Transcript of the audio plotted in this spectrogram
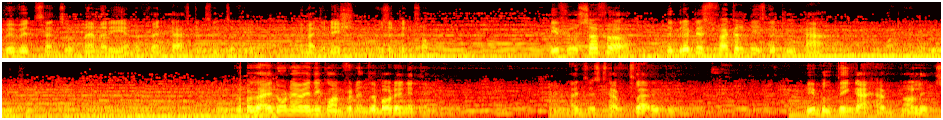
vivid sense of memory and a fantastic sense of imagination, isn't it so? If you suffer the greatest faculties that you have, what can you do with you? Because I don't have any confidence about anything. I just have clarity. People think I have knowledge.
